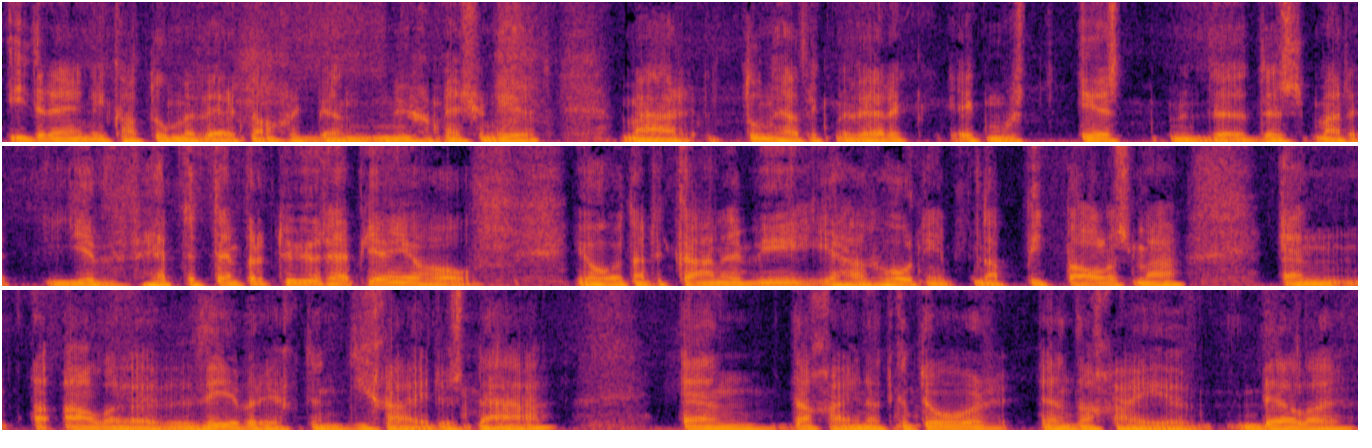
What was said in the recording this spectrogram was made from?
iedereen, ik had toen mijn werk nog, ik ben nu gepensioneerd. Maar toen had ik mijn werk. Ik moest eerst, de, dus, maar je hebt de temperatuur heb je in je hoofd. Je hoort naar de KNB, je hoort niet naar Piet Paulusma. En alle weerberichten, die ga je dus na. En dan ga je naar het kantoor en dan ga je bellen...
